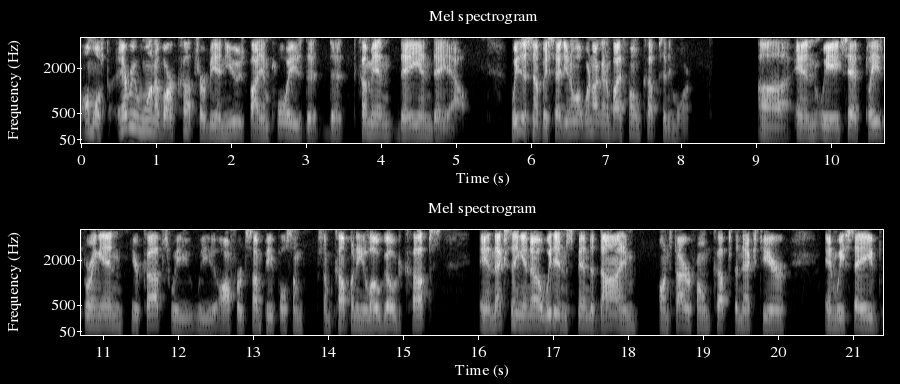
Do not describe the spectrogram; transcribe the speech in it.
almost every one of our cups are being used by employees that that come in day in day out. We just simply said, you know what, we're not going to buy foam cups anymore. Uh, and we said, please bring in your cups. We we offered some people some some company logoed cups, and next thing you know, we didn't spend a dime on styrofoam cups the next year, and we saved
